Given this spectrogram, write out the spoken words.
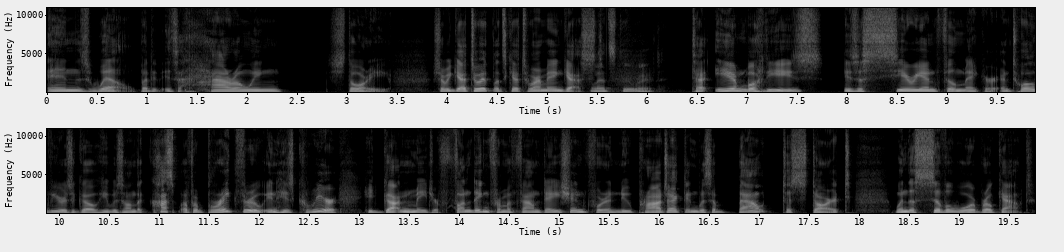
ends well, but it is a harrowing story. Shall we get to it? Let's get to our main guest. Let's do it. Thaeer Muhreez is a Syrian filmmaker, and 12 years ago, he was on the cusp of a breakthrough in his career. He'd gotten major funding from a foundation for a new project and was about to start when the civil war broke out.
